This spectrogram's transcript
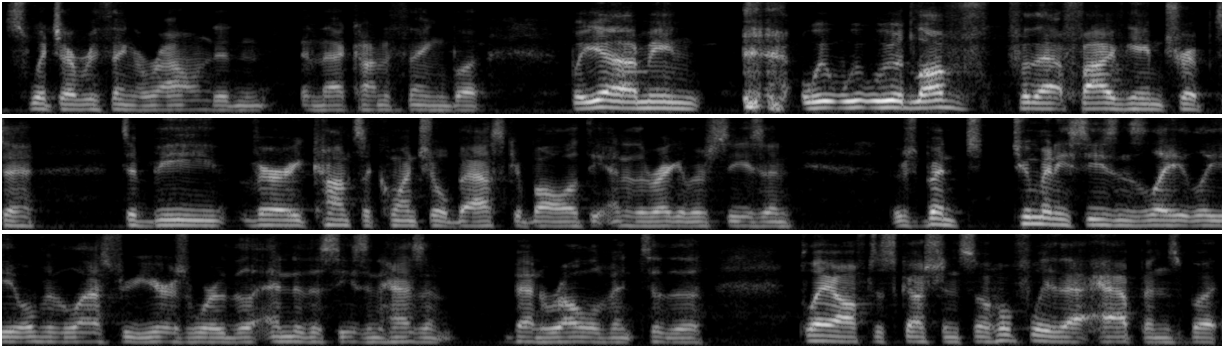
switch everything around and and that kind of thing. But but yeah, I mean, we, we would love for that five game trip to to be very consequential basketball at the end of the regular season. There's been t- too many seasons lately over the last few years where the end of the season hasn't been relevant to the playoff discussion. So hopefully that happens. But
